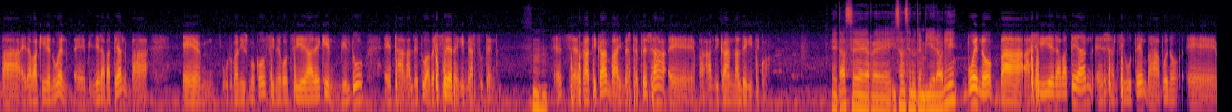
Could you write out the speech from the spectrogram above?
ba, erabaki genuen e, bilera batean, ba, e, urbanismoko zinegotziarekin bildu, eta galdetu aber zer egin behar zuten. Mm -hmm. ba, inbeste presa, e, ba, aldikan alde egiteko. Eta zer e, izan zenuten bilera hori? Bueno, ba, hasiera batean, esan ziguten, ba, bueno, e,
